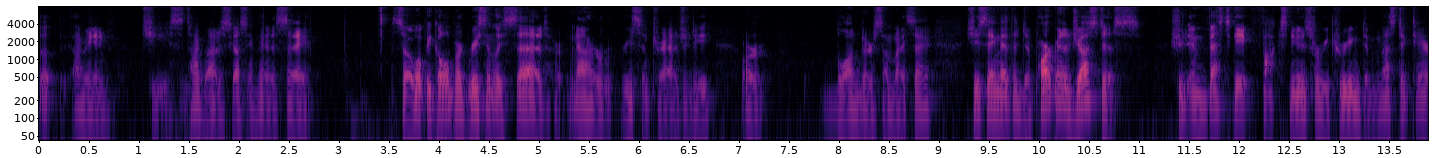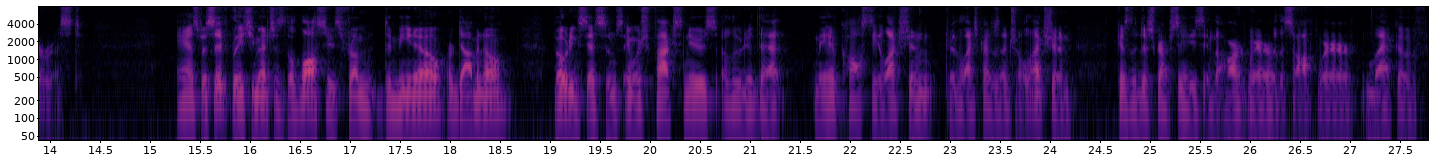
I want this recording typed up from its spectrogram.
Uh, I mean, jeez, talk about a disgusting thing to say. So Whoopi Goldberg recently said, now her recent tragedy, or blunder, some might say, she's saying that the Department of Justice should investigate Fox News for recruiting domestic terrorists. And specifically, she mentions the lawsuits from Domino or Domino voting systems in which Fox News alluded that may have cost the election during the last presidential election because of the discrepancies in the hardware, the software, lack of.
